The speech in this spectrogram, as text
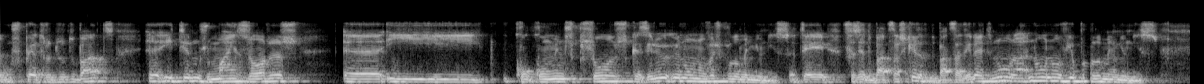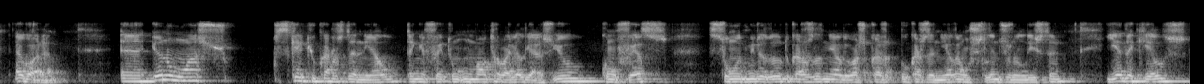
o espectro do debate e termos mais horas uh, e, e com, com, menos pessoas. Quer dizer, eu, eu não, não, vejo problema nenhum nisso. Até fazer debates à esquerda, debates à direita, não, não, não havia problema nenhum nisso. Agora, uh, eu não acho sequer que o Carlos Daniel tenha feito um, um mau trabalho. Aliás, eu confesso sou um admirador do Carlos Daniel. Eu acho que o Carlos Daniel é um excelente jornalista e é daqueles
